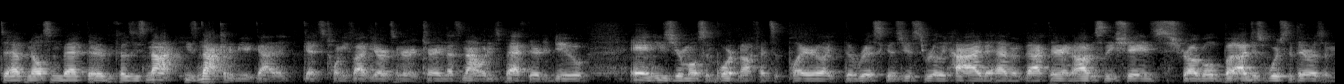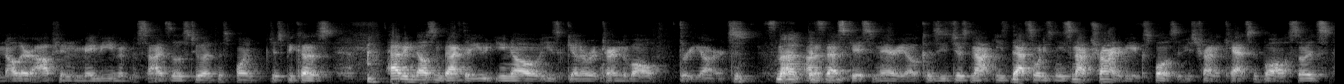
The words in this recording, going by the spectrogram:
to have Nelson back there because he's not he's not going to be a guy that gets 25 yards in a return. That's not what he's back there to do. And he's your most important offensive player. Like the risk is just really high to have him back there. And obviously Shay's struggled, but I just wish that there was another option, maybe even besides those two at this point. Just because having Nelson back there, you you know he's gonna return the ball three yards It's not. on a best case scenario because he's just not. He's that's what he's. He's not trying to be explosive. He's trying to catch the ball. So it's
